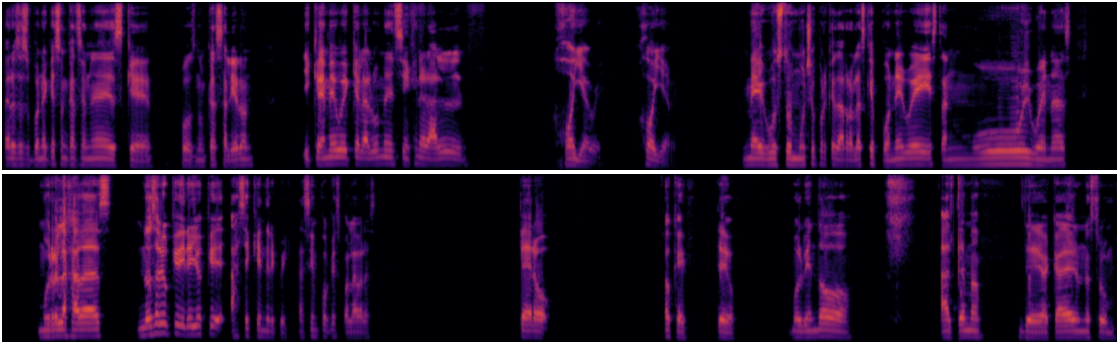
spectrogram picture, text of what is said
Pero se supone que son canciones que pues nunca salieron. Y créeme, güey, que el álbum en sí en general, joya, güey. Joya, güey. Me gustó mucho porque las rolas que pone, güey, están muy buenas. Muy relajadas. No es algo que diré yo que hace Kendrick, güey. Así en pocas palabras. Pero... Ok, te digo. Volviendo al tema de acá de nuestro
